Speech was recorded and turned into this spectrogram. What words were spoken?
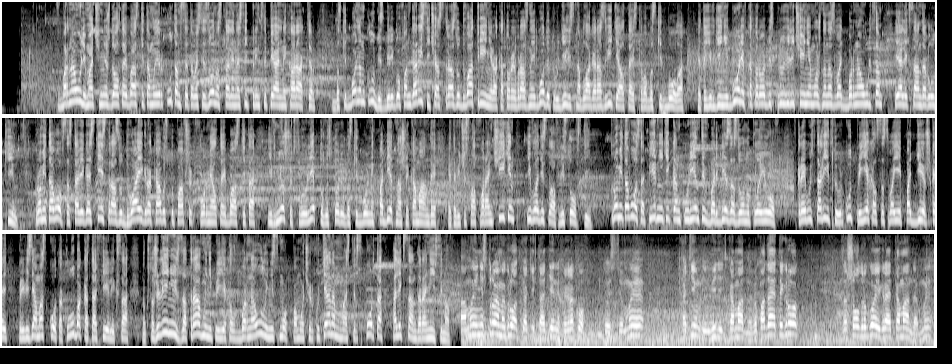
В Барнауле матчи между Алтайбаскетом и Иркутом с этого сезона стали носить принципиальный характер. В баскетбольном клубе с берегов Ангары сейчас сразу два тренера, которые в разные годы трудились на благо развития алтайского баскетбола. Это Евгений Горев, которого без преувеличения можно назвать барнаульцем, и Александр Лукин. Кроме того, в составе гостей сразу два игрока, выступавших в форме Алтайбаскета и внесших свою лепту в историю баскетбольных побед нашей команды. Это Вячеслав Ворончихин и Владислав Лисовский. Кроме того, соперники – конкуренты в борьбе за зону плей-офф. В краевую столицу Иркут приехал со своей поддержкой, привезя маскота клуба кота Феликса. Но, к сожалению, из-за травмы не приехал в Барнаул и не смог помочь иркутянам мастер спорта Александр Анисимов. А Мы не строим игру от каких-то отдельных игроков. То есть мы хотим видеть командную. Выпадает игрок, зашел другой, играет команда. Мы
